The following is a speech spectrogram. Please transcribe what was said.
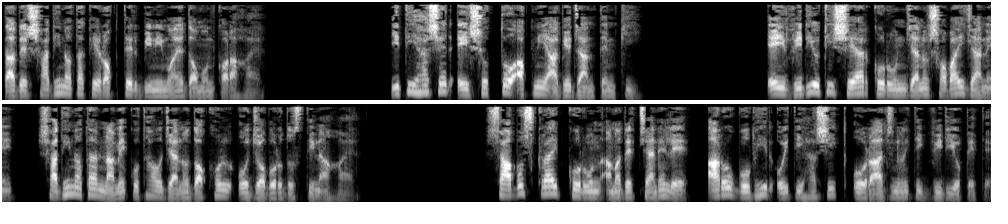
তাদের স্বাধীনতাকে রক্তের বিনিময়ে দমন করা হয়। ইতিহাসের এই সত্য আপনি আগে জানতেন কি? এই ভিডিওটি শেয়ার করুন যেন সবাই জানে, স্বাধীনতার নামে কোথাও যেন দখল ও জবরদস্তি না হয়। সাবস্ক্রাইব করুন আমাদের চ্যানেলে আরও গভীর ঐতিহাসিক ও রাজনৈতিক ভিডিও পেতে।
